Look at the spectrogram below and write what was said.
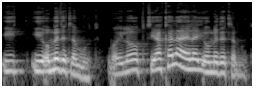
היא, היא עומדת למות. כלומר, היא לא פציעה קלה, אלא היא עומדת למות.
